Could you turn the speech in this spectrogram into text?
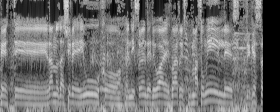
Este, dando talleres de dibujo en diferentes lugares, barrios más humildes. ¿De qué so-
